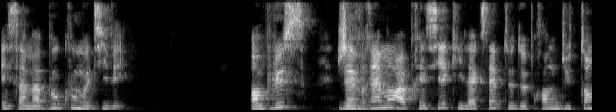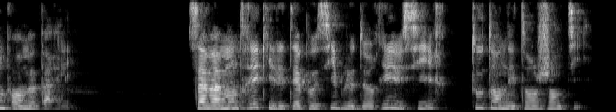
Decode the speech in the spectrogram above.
et ça m'a beaucoup motivé. En plus, j'ai vraiment apprécié qu'il accepte de prendre du temps pour me parler. Ça m'a montré qu'il était possible de réussir tout en étant gentil.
